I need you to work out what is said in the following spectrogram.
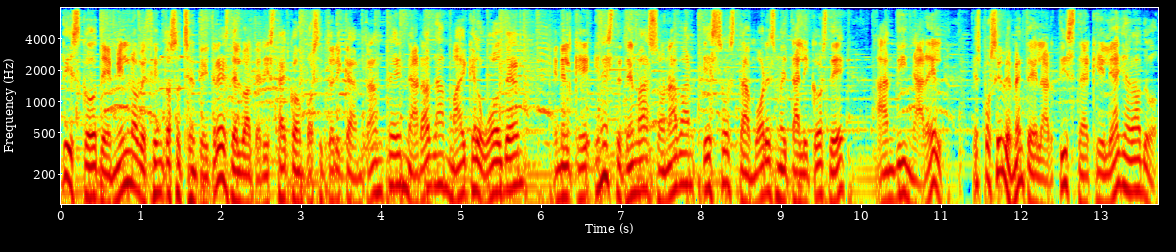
Disco de 1983 del baterista, compositor y cantante Narada Michael Walden, en el que en este tema sonaban esos tambores metálicos de Andy Narell. Es posiblemente el artista que le haya dado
